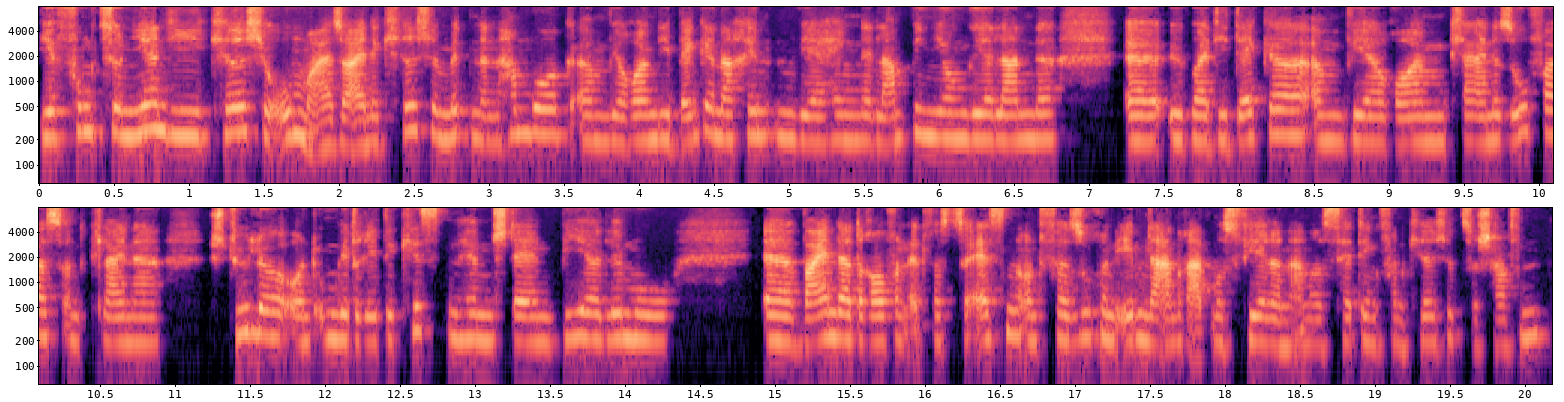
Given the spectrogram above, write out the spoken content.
wir funktionieren die Kirche um. Also eine Kirche mitten in Hamburg. Ähm, wir räumen die Bänke nach hinten, wir hängen eine Lampignon-Girlande äh, über die Decke, ähm, wir räumen kleine Sofas und kleine Stühle und umgedrehte Kisten hin, stellen Bier, Limo, äh, Wein da drauf und etwas zu essen und versuchen eben eine andere Atmosphäre, ein anderes Setting von Kirche zu schaffen.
